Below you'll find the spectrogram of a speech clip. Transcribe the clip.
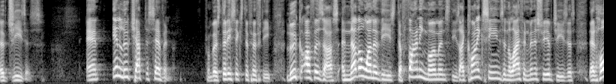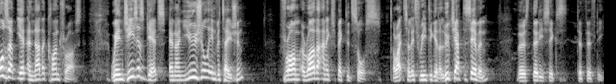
of Jesus. And in Luke chapter 7, from verse 36 to 50, Luke offers us another one of these defining moments, these iconic scenes in the life and ministry of Jesus that holds up yet another contrast when Jesus gets an unusual invitation from a rather unexpected source. All right, so let's read together. Luke chapter 7, verse 36 to 50.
